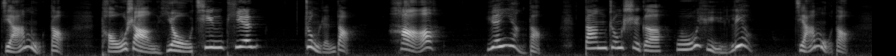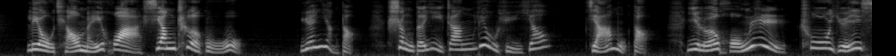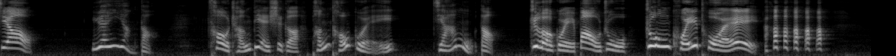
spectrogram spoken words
贾母道：“头上有青天。”众人道：“好。”鸳鸯道：“当中是个五与六。”贾母道：“六桥梅花香彻骨。”鸳鸯道：“胜得一张六与腰。”贾母道：“一轮红日出云霄。”鸳鸯道：“凑成便是个蓬头鬼。”贾母道：“这鬼抱住钟馗腿。”哈哈哈哈哈！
